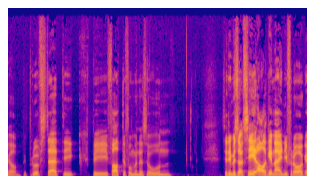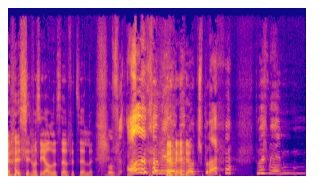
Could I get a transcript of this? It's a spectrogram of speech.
Ja, bin berufstätig, bin Vater von einem Sohn. Das sind immer so sehr allgemeine Fragen, was ich alles erzählen soll. Auf alles können wir noch sprechen. Du hast mir im,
